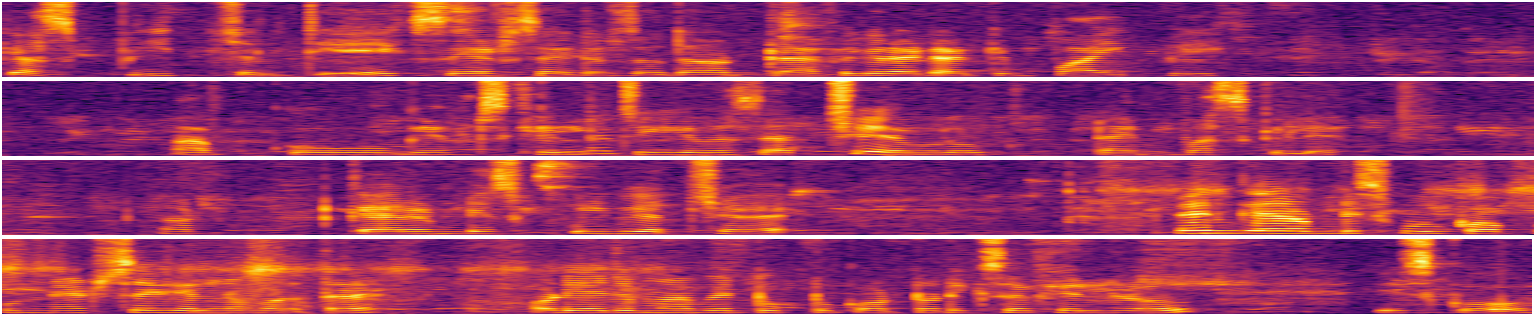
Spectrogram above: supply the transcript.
क्या स्पीड चलती है एक साइड से इधर से उधर ट्रैफ़िक राइडर की बाइक भी आपको गेम्स खेलना चाहिए, वैसे अच्छे है वो लोग टाइम पास के लिए। और कैरम डिस्कुल भी अच्छा है। लेकिन कैरम डिस्कुल को आपको नेट से खेलना पड़ता है। और ये जब मैं अभी टुक टुक ऑटो रिक्शा खेल रहा हूँ, इसको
